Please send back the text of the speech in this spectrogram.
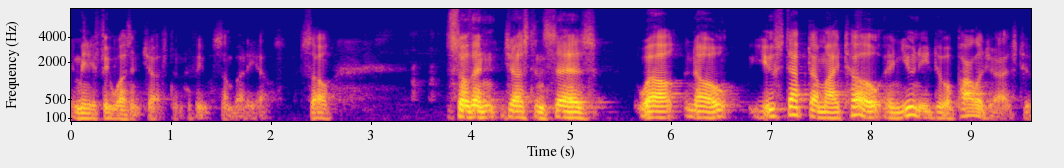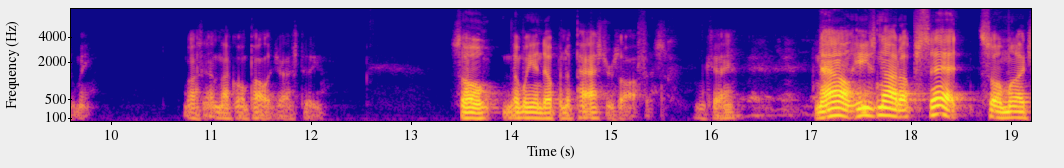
I mean, if he wasn't Justin, if he was somebody else. So, so then Justin says, Well, no, you stepped on my toe and you need to apologize to me. I said, I'm not going to apologize to you. So then we end up in the pastor's office. Okay. Now he's not upset so much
